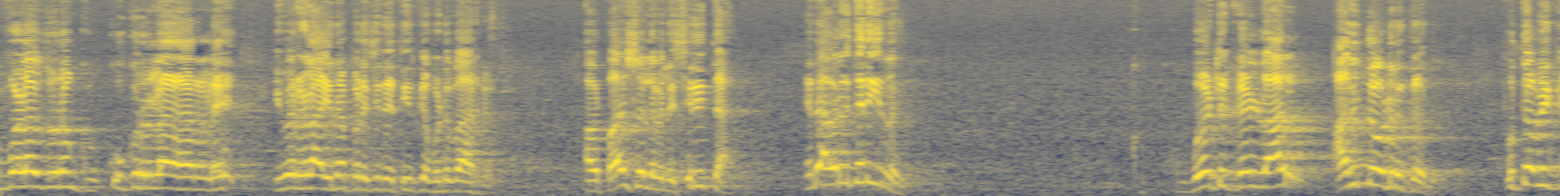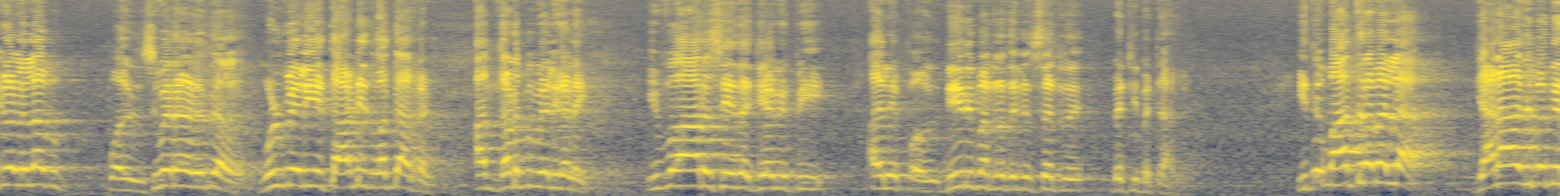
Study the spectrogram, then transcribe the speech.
இவ்வளவு தூரம் குக்குரலாளர்களே இவர்களா இனப்பிரச்சனை தீர்க்கப்படுவார்கள் அவர் பதில் சொல்லவில்லை சிரித்தார். என்று அவருக்கு தெரிகிறது. வேட்டுக்களால் அதிர்ந்து கொண்டிருக்கிறது புத்தமிக்குகள் எல்லாம் சிவர முள்வேலியை தாண்டி வந்தார்கள் அந்த தடுப்பு வேலிகளை. இவ்வாறு செய்த ஜேவிபி அதில் நீதிமன்றத்துக்கு சென்று வெற்றி பெற்றார்கள். இது மாத்திரமல்ல ஜனாதிபதி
